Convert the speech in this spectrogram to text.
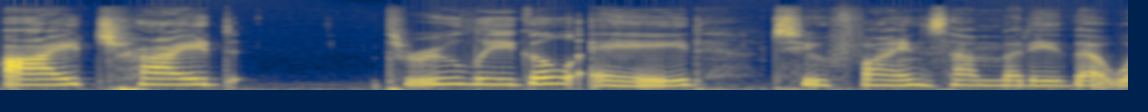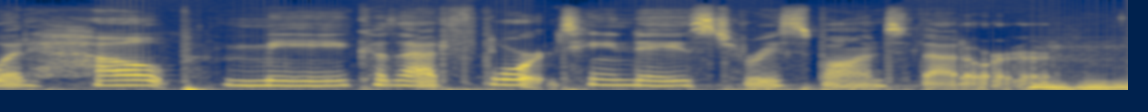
I tried through legal aid to find somebody that would help me because I had 14 days to respond to that order. hmm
